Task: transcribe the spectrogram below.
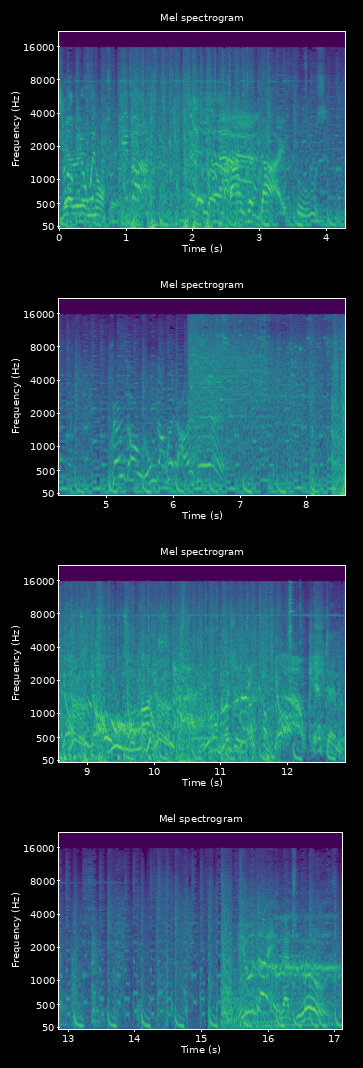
Drop your weapon. Give up. Time to die, fools. 想到龙大会大啫！ You mugs. You got you Now! Get them! You die! Let's move.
